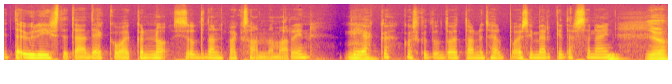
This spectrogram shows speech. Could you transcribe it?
että ylistetään, tiedätkö, vaikka, no siis otetaan nyt vaikka Sanna Marin, Mm. tiedätkö, koska tuntuu, että tämä on nyt helppo esimerkki tässä näin. Joo.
